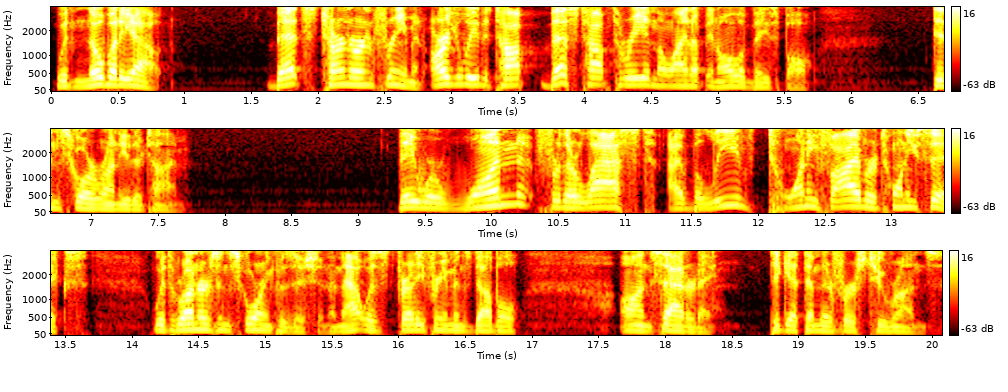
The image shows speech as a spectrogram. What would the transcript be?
with nobody out. Betts, Turner, and Freeman, arguably the top best top three in the lineup in all of baseball, didn't score a run either time. They were one for their last, I believe, 25 or 26 with runners in scoring position, and that was Freddie Freeman's double on Saturday to get them their first two runs.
